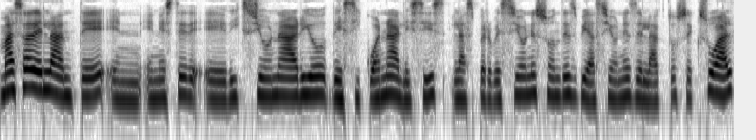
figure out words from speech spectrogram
Más adelante, en, este eh, diccionario de psicoanálisis, las perversiones son desviaciones del acto sexual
